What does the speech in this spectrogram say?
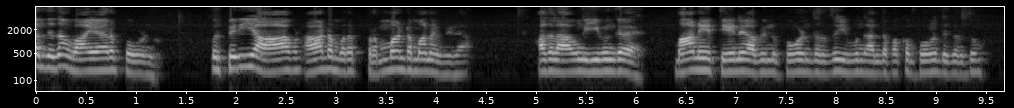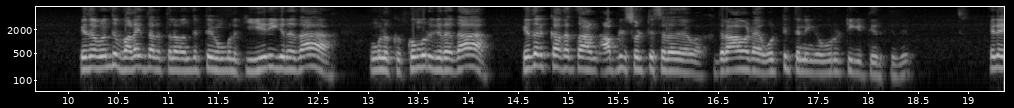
வந்து தான் வாயார போகணும் ஒரு பெரிய ஆ ஆடம்பர பிரம்மாண்டமான விழா. அதில் அவங்க இவங்க மானே தேனு அப்படின்னு புகழ்ந்துறதும் இவங்க அந்த பக்கம் புகழ்ந்துக்கிறதும் இதை வந்து வலைத்தளத்தில் வந்துட்டு உங்களுக்கு எரிகிறதா? உங்களுக்கு குமுறுகிறதா? எதற்காகத்தான்? அப்படின்னு சொல்லிட்டு சில திராவிட ஒட்டித்தை நீங்கள் உருட்டிக்கிட்டு இருக்குது. இதை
